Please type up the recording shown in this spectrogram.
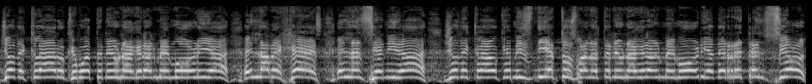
Yo declaro que voy a tener una gran memoria en la vejez, en la ancianidad. Yo declaro que mis nietos van a tener una gran memoria de retención.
